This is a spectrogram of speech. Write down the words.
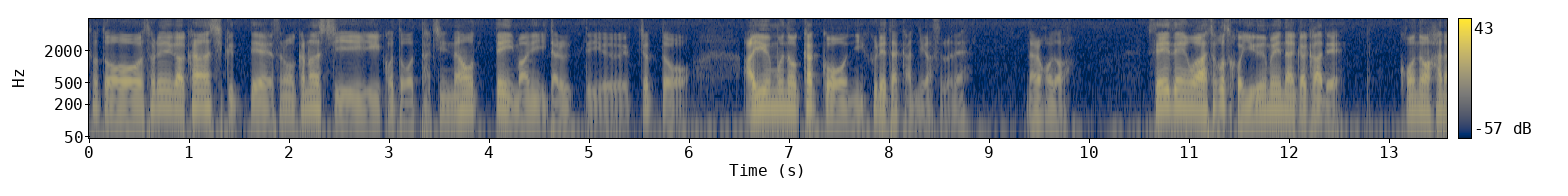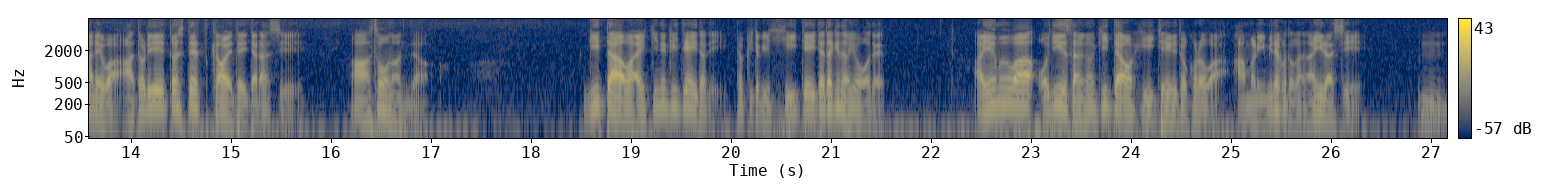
ちょっと、それが悲しくって、その悲しいことを立ち直って今に至るっていう、ちょっと、歩夢の過去に触れた感じがするね。なるほど。生前はそこそこ有名な画家で、この離れはアトリエとして使われていたらしい。ああ、そうなんじゃ。ギターは息抜き程度に時々弾いていただけのようで、歩はおじいさんがギターを弾いているところはあまり見たことがないらしい。うん。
